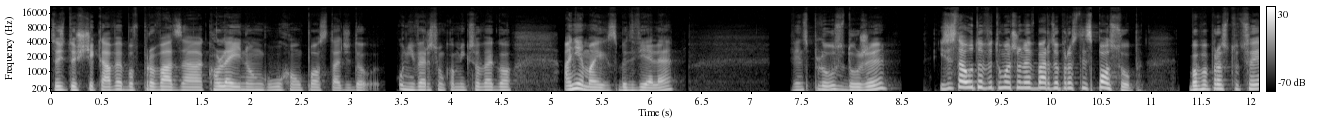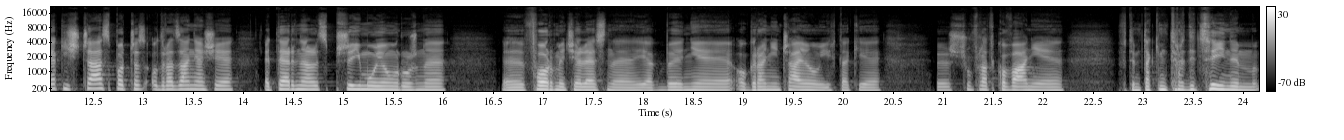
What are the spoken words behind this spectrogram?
Coś dość ciekawe, bo wprowadza kolejną głuchą postać do uniwersum komiksowego, a nie ma ich zbyt wiele, więc plus duży. I zostało to wytłumaczone w bardzo prosty sposób, bo po prostu co jakiś czas podczas odradzania się Eternals przyjmują różne E, formy cielesne, jakby nie ograniczają ich takie e, szufladkowanie w tym takim tradycyjnym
